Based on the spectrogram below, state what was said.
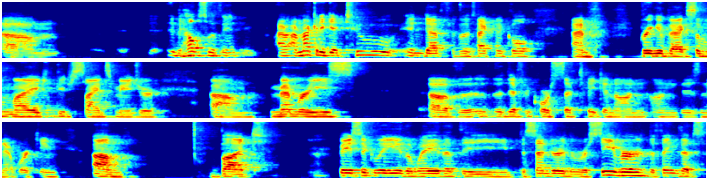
um, it helps with. I'm not going to get too in depth of the technical. I'm bringing back some of my computer science major um, memories of the, the different courses I've taken on on this networking. Um, but basically the way that the, the sender and the receiver, the thing that's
